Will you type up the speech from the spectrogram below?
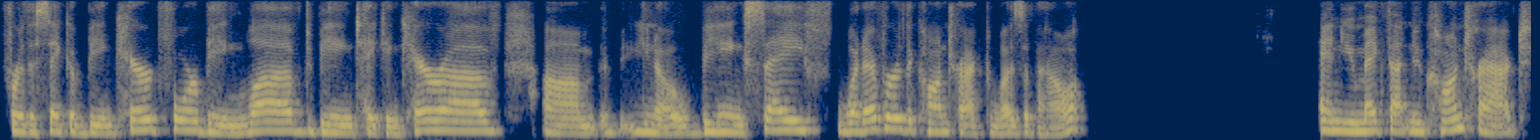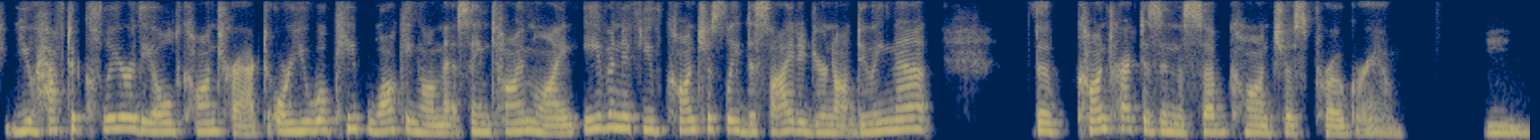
for the sake of being cared for being loved being taken care of um, you know being safe whatever the contract was about and you make that new contract, you have to clear the old contract or you will keep walking on that same timeline. Even if you've consciously decided you're not doing that, the contract is in the subconscious program mm.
